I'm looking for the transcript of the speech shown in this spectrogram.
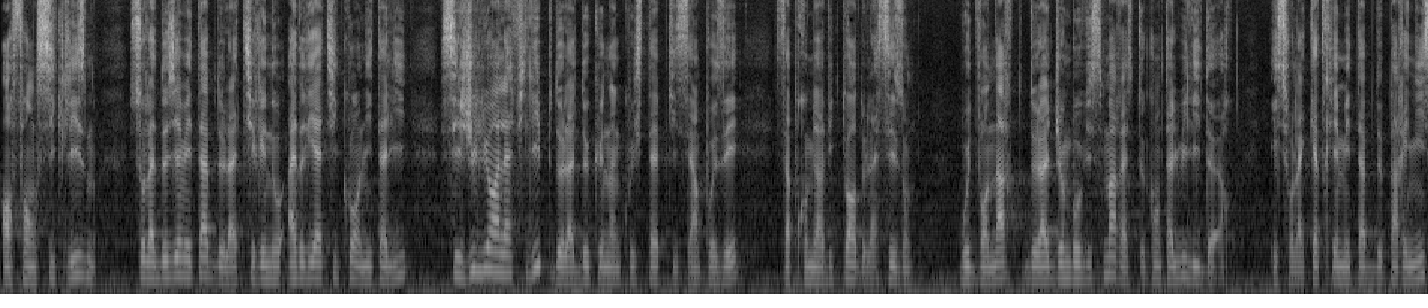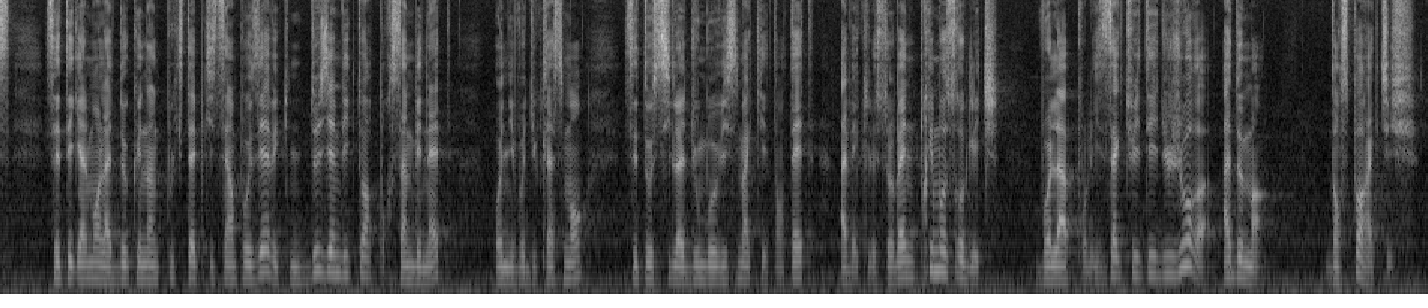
Enfin en cyclisme, sur la deuxième étape de la Tirreno Adriatico en Italie, c'est Julien Alaphilippe de la Deceuninck Quick Step qui s'est imposé, sa première victoire de la saison. Wood van Aert de la Jumbo Visma reste quant à lui leader. Et sur la quatrième étape de Paris-Nice, c'est également la Deceuninck Quickstep qui s'est imposée avec une deuxième victoire pour Sam Bennett. Au niveau du classement, c'est aussi la Jumbo Visma qui est en tête avec le Slovène Primoz Roglic. Voilà pour les actualités du jour, à demain dans Sport Actif.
